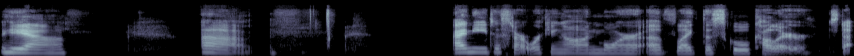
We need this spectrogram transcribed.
Yeah. Um I need to start working on more of like the school color stuff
